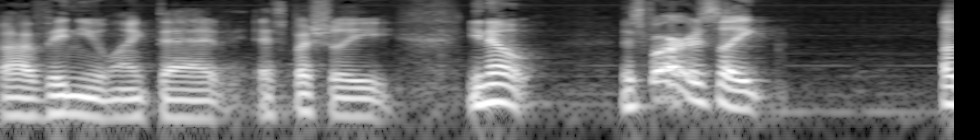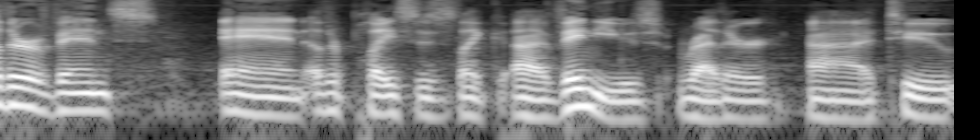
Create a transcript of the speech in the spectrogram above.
a venue like that, especially you know as far as like other events and other places like uh, venues rather uh, to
